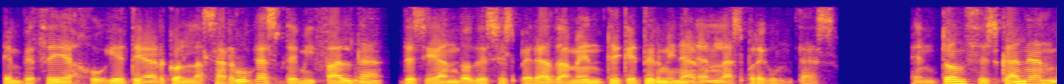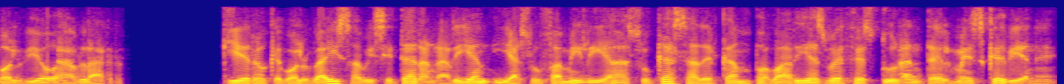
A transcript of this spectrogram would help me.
Empecé a juguetear con las arrugas de mi falda, deseando desesperadamente que terminaran las preguntas. Entonces Canan volvió a hablar. Quiero que volváis a visitar a Narian y a su familia a su casa de campo varias veces durante el mes que viene.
